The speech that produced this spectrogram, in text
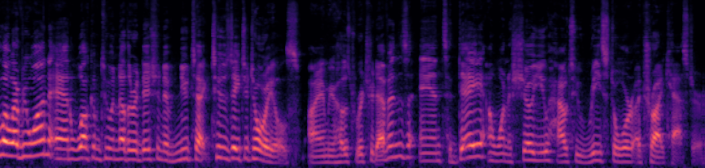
Hello everyone and welcome to another edition of NewTek Tuesday Tutorials. I am your host Richard Evans and today I want to show you how to restore a TriCaster.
